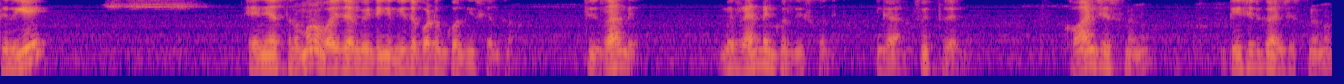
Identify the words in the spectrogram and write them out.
తిరిగి ఏం చేస్తున్నామో వైజాగ్ మీటింగ్ నీతో పాటు ఇంకోళ్ళు తీసుకెళ్తున్నాను రండి. మీరు రండి ఇంకోళ్ళు తీసుకొని. ఇంకా ఫిఫ్త్ లెవెల్ కాయిన్స్ ఇస్తున్నాను బీసీటీ కాయిన్స్ ఇస్తున్నాను.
